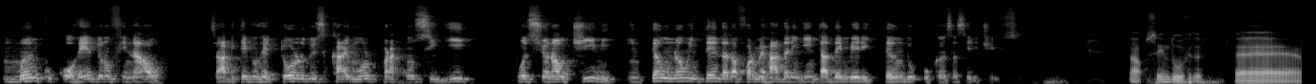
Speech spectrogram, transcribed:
manco correndo no final, sabe? Teve um retorno do Sky Moore para conseguir posicionar o time. Então não entenda da forma errada, ninguém está demeritando o Kansas City Chiefs. Não, sem dúvida. É...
